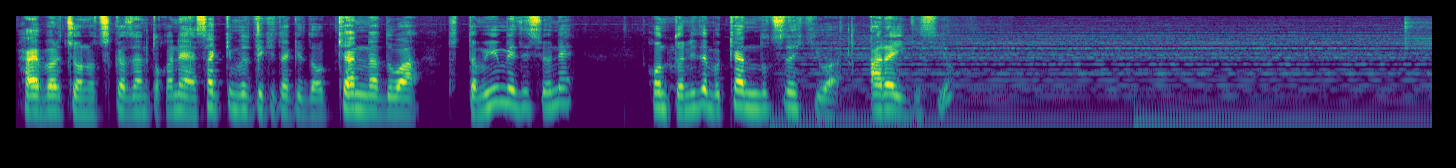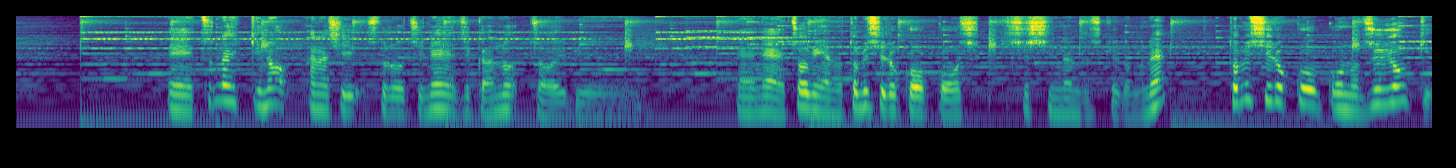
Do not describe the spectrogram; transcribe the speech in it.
灰原町の塚山とかねさっきも出てきたけどキャンなどはとっても有名ですよね本当に。でもキャンの綱引きは荒いですよ。えー、綱引きの話するうちね時間のちょい便。えー、ね長瓶の飛城高校出身なんですけどもね。飛城高校の14期。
